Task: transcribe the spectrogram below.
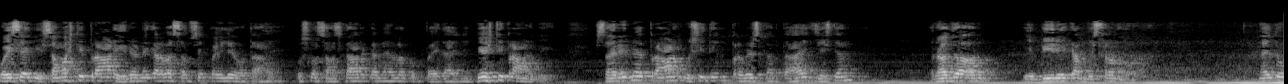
वैसे भी समष्टि प्राण हिरण्य गर्भ सबसे पहले होता है, उसको संस्कार करने वाला को पैदा ही नहीं। बेष्टि प्राण भी। शरीर में प्राण उसी दिन प्रवेश करता है, जिस दिन रज और ये वीर का मिश्रण होगा नहीं तो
